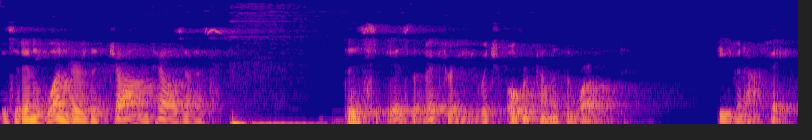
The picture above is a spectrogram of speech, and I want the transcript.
Is it any wonder that John tells us, This is the victory which overcometh the world, even our faith.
